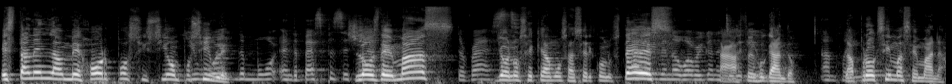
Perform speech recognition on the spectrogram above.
están en la mejor posición you posible. were the more in the best position Los ever. demás, The rest, yo no sé qué vamos a hacer con I don't ustedes. even know what we're gonna do Ah, with estoy you. jugando. La próxima semana.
